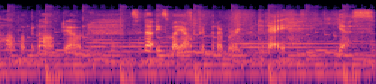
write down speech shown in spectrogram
half up and half down. So that is my outfit that I'm wearing for today. Yes.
